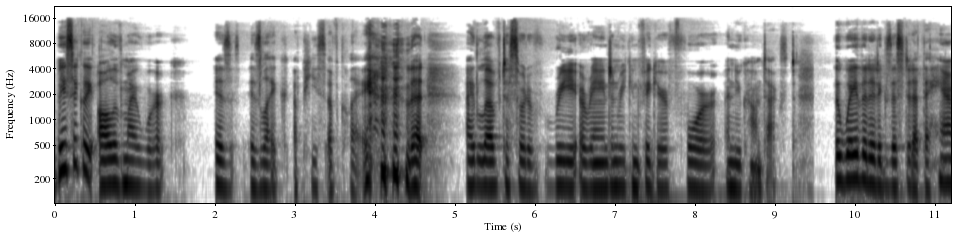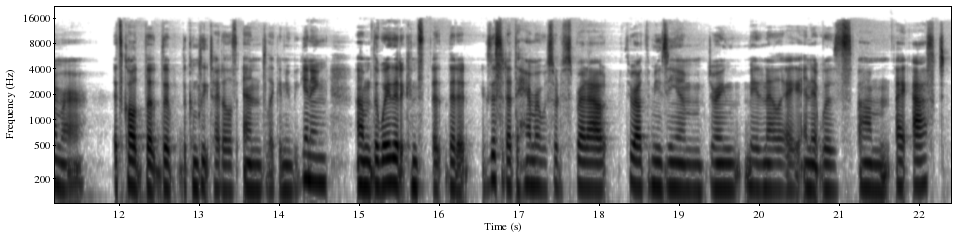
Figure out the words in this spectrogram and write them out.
basically all of my work is is like a piece of clay that I love to sort of rearrange and reconfigure for a new context. The way that it existed at the Hammer, it's called the the, the complete title is End Like a New Beginning. Um, the way that it cons- uh, that it existed at the Hammer was sort of spread out throughout the museum during Made in LA, and it was um, I asked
